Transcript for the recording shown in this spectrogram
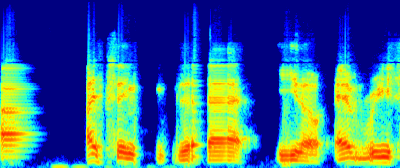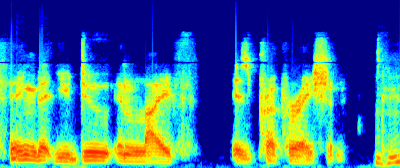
I think that, you know, everything that you do in life is preparation. Mm-hmm.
